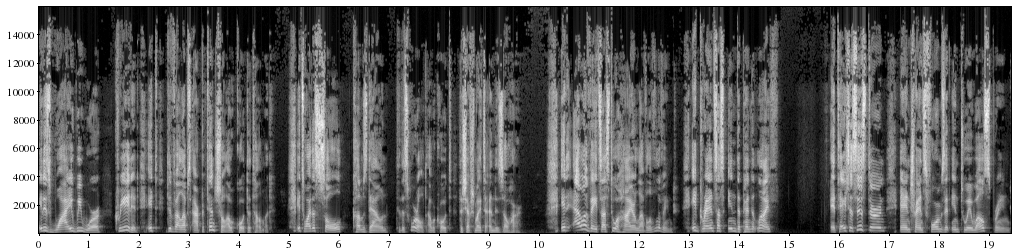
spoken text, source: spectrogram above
It is why we were created. It develops our potential. I will quote the Talmud. It's why the soul comes down to this world. I will quote the Shev Shmaatsa and the Zohar. It elevates us to a higher level of living. It grants us independent life. It takes a cistern and transforms it into a wellspring.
